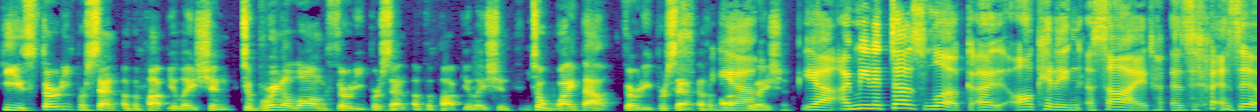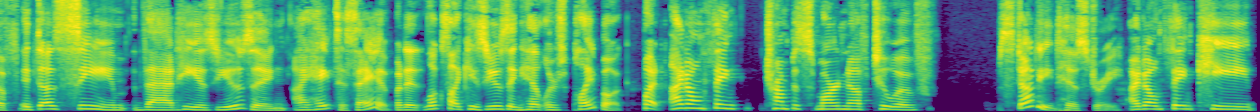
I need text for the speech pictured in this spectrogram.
he used 30% of the population to bring along 30% of the population to wipe out 30% of the population. Yeah. yeah. I mean, it does look, uh, all kidding aside, as, as if it does seem that he is using, I hate to say it, but it looks like he's using Hitler's playbook. But I don't think Trump is smart enough to have studied history. I don't think he,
